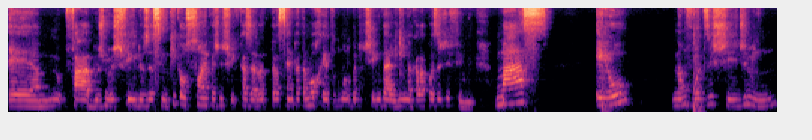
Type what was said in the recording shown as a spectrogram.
é, Fábio, os meus filhos, assim, o que, que eu sonho que a gente fique casada para sempre até morrer, todo mundo bonitinho, velhinho, aquela coisa de filme. Mas eu não vou desistir de mim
